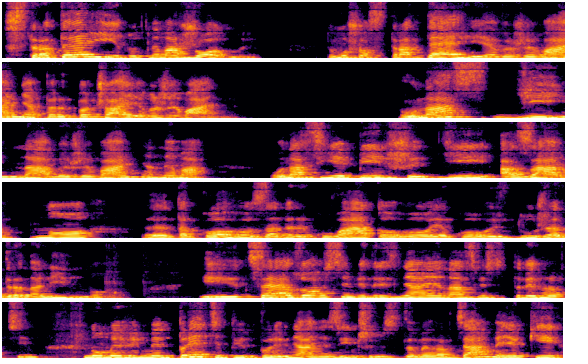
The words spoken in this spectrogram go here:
Стратегії тут нема жодної, тому що стратегія виживання передбачає виживання. У нас дій на виживання нема. У нас є більше дій азартно, е, такого задирикуватого, якогось дуже адреналінного. І це зовсім відрізняє нас від світових гравців. Ну, ми, в принципі, в порівнянні з іншими світовими гравцями, які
